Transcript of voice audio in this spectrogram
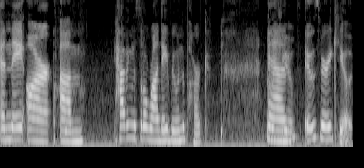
and they are um, having this little rendezvous in the park. and cute. it was very cute.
